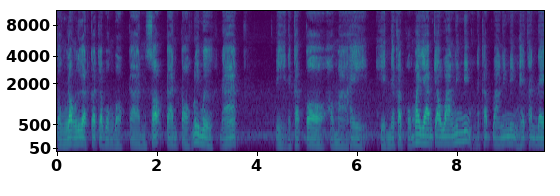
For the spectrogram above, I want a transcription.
ตรงล่องเลือดก็จะบ่งบอกการเซาะการตอกด้วยมือนะนี่นะครับก็เอามาให้เห็นนะครับ ผมพยายามจะวางนิ่งๆนะครับวางนิ่งๆ ให้ท่านได้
